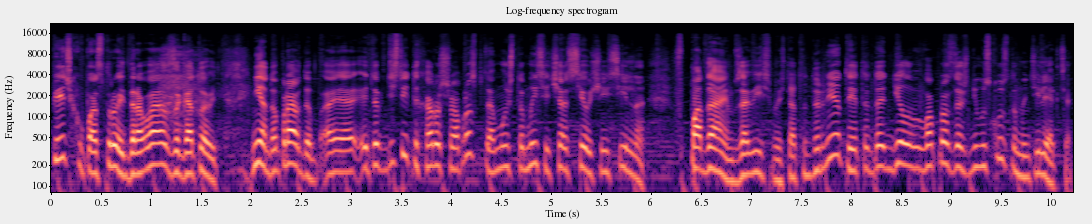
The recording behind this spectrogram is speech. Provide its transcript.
печку построить, дрова заготовить. Нет, ну правда, э, это действительно хороший вопрос, потому что мы сейчас все очень сильно впадаем в зависимость от интернета. И это дело, вопрос даже не в искусственном интеллекте,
